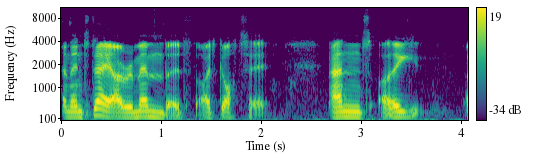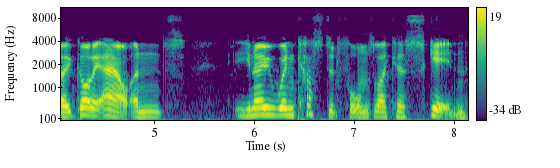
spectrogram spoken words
and then today I remembered that I'd got it, and I I got it out, and you know when custard forms like a skin,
